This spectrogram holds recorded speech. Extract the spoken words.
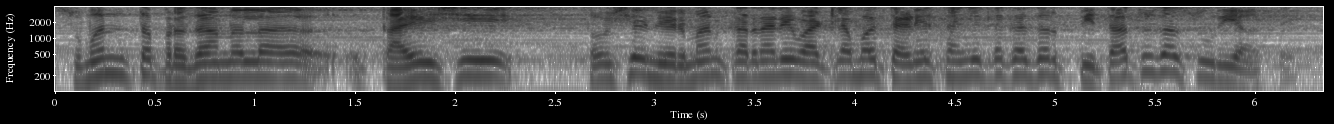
सुमंत प्रधानाला काहीशी संशय निर्माण करणारी वाटल्यामुळे त्याने सांगितलं का जर पिता तुझा सूर्य असेल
